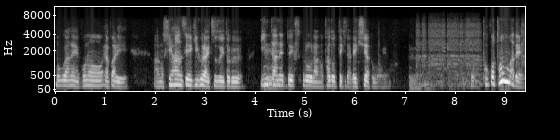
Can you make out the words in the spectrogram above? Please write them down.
僕はね、このやっぱりあの四半世紀ぐらい続いとるインターネットエクスプローラーの辿ってきた歴史やと思うよ。そうとことんまでそ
